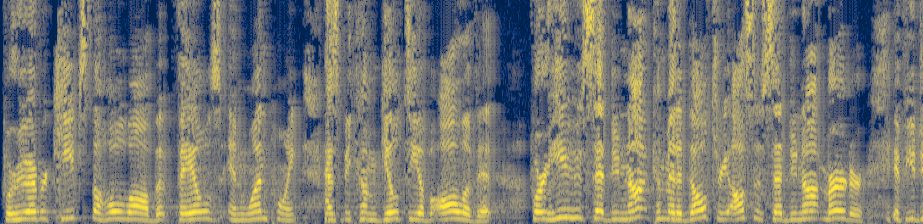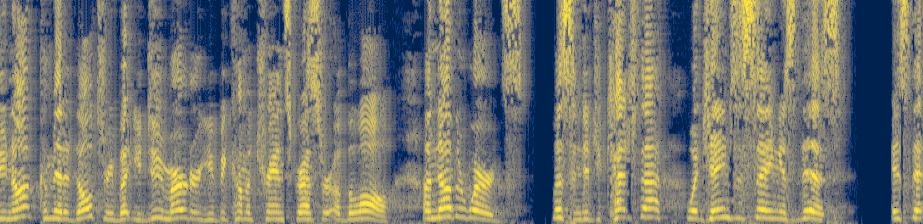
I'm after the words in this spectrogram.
For whoever keeps the whole law but fails in one point has become guilty of all of it." For he who said, Do not commit adultery, also said, Do not murder. If you do not commit adultery, but you do murder, you become a transgressor of the law. In other words, listen, did you catch that? What James is saying is this is that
